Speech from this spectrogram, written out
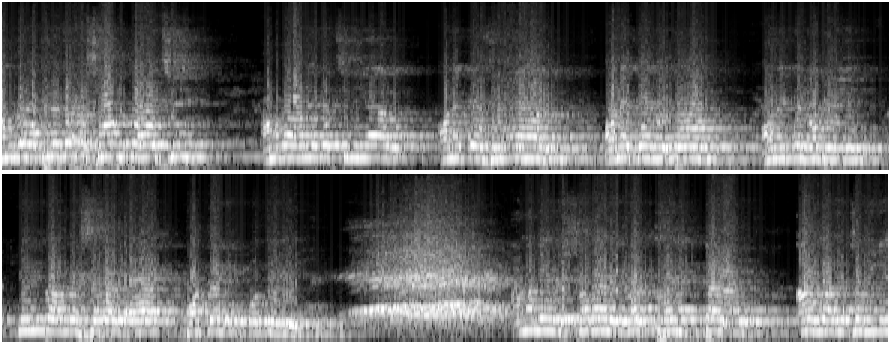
আমরা এখানে যারা শান্ত হয়েছি আমরা অনেকে সিনিয়র, অনেকে জুনিয়র, অনেকে নতুন, অনেকে নবীন, কিন্তু আমরা সবাই এক পথের প্রতীক। আমাদের সবাই লক্ষ্য একটাই, আল্লাহর জমিনে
